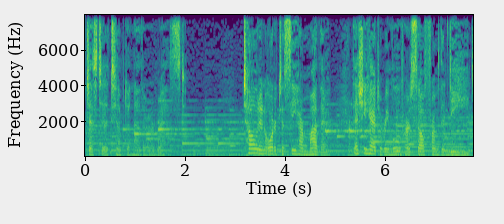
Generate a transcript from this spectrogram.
just to attempt another arrest. Told in order to see her mother that she had to remove herself from the deed,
